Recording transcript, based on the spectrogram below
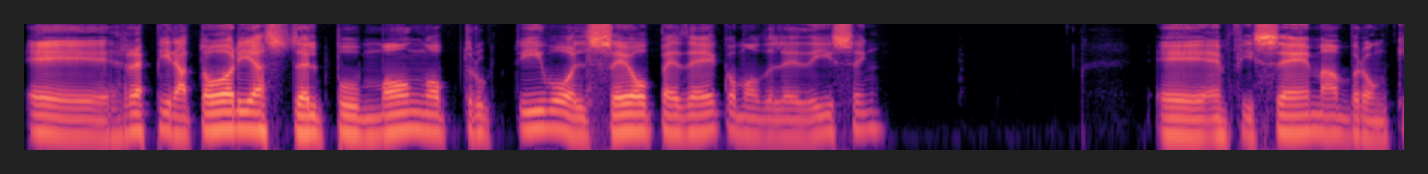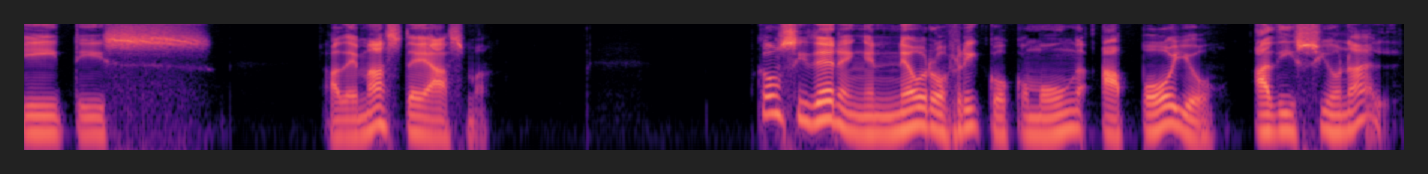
eh, respiratorias del pulmón obstructivo, el COPD, como le dicen, eh, enfisema, bronquitis, además de asma. Consideren el neuro rico como un apoyo adicional.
